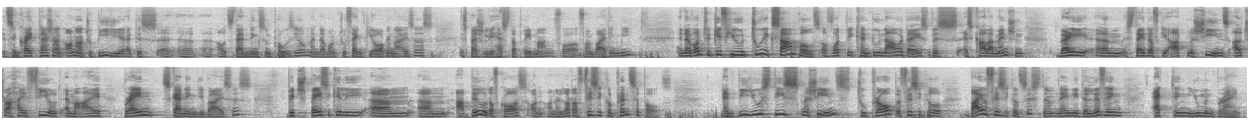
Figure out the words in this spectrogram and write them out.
It's a great pleasure and honor to be here at this uh, uh, outstanding symposium, and I want to thank the organizers, especially Hester Bremann, for, for inviting me. And I want to give you two examples of what we can do nowadays with, as Karla mentioned, very um, state-of-the-art machines, ultra-high field MRI brain scanning devices, which basically um, um, are built, of course, on, on a lot of physical principles. And we use these machines to probe a physical, biophysical system, namely the living, acting human brain.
